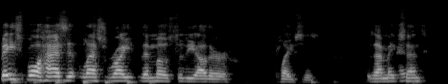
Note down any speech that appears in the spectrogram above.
Baseball has it less right than most of the other places. Does that make And- sense?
